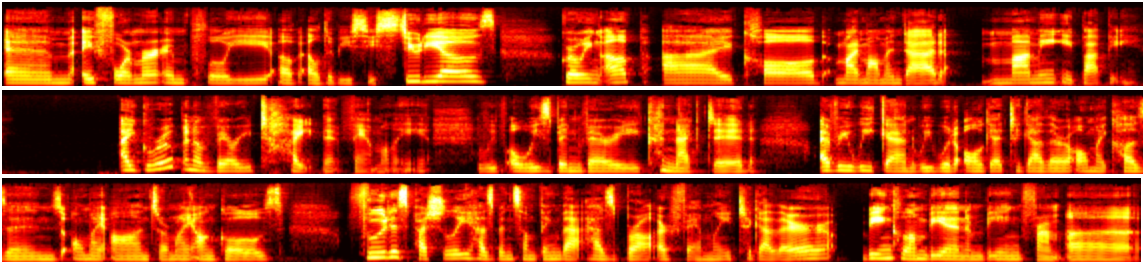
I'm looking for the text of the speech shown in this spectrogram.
am a former employee of LWC Studios. Growing up, I called my mom and dad Mami y Papi. I grew up in a very tight knit family. We've always been very connected. Every weekend, we would all get together, all my cousins, all my aunts, or my uncles. Food, especially, has been something that has brought our family together. Being Colombian and being from a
